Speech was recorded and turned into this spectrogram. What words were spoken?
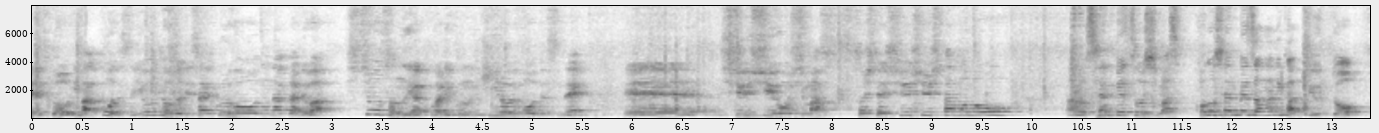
えーと、今こうですね。容器保存リサイクル法の中では市町村の役割この黄色い方ですね、えー、収集をします。そして収集したものをあの選別をします。この選別は何かっていうと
